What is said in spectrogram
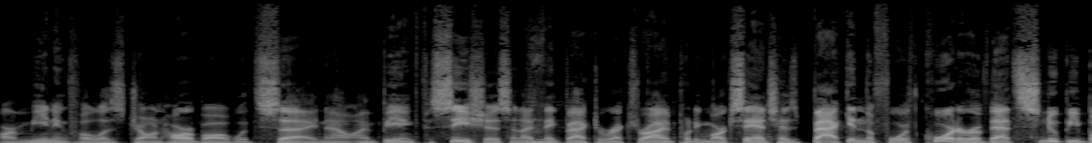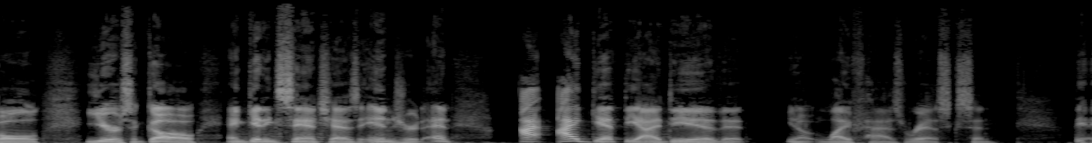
are meaningful, as John Harbaugh would say. Now, I'm being facetious, and I hmm. think back to Rex Ryan putting Mark Sanchez back in the fourth quarter of that Snoopy Bowl years ago and getting Sanchez injured. And I, I get the idea that, you know, life has risks. And the,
